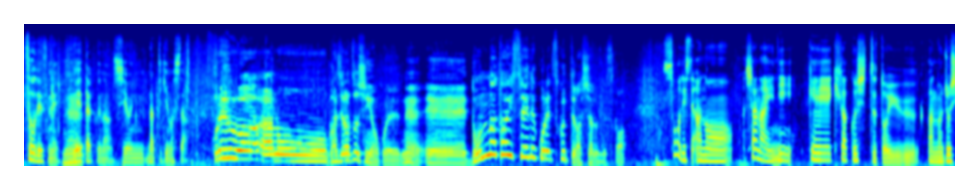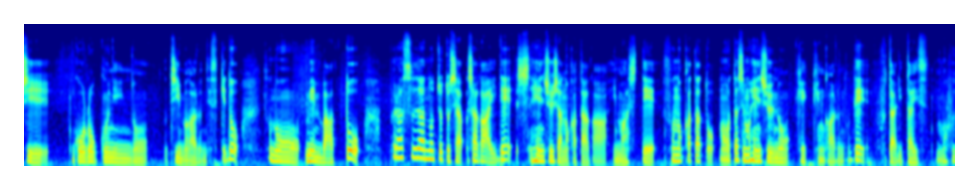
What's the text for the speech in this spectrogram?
そうですね。ね。贅沢な仕様になってきました。これはあのーガジラ通信はこれね、えーどんな体制でこれ作ってらっしゃるんですか？そうですね。あの社内に経営企画室というあの女子56人のチームがあるんですけどそのメンバーとプラスあのちょっと社社外で編集者の方がいましてその方と、まあ、私も編集の経験があるので2人対す、まあ、ふ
